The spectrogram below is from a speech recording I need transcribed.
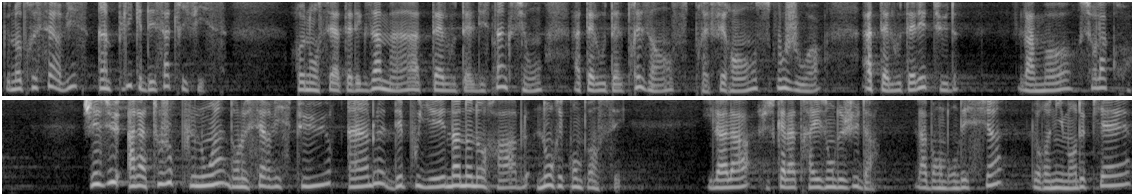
que notre service implique des sacrifices. Renoncer à tel examen, à telle ou telle distinction, à telle ou telle présence, préférence ou joie, à telle ou telle étude, la mort sur la croix. Jésus alla toujours plus loin dans le service pur, humble, dépouillé, non honorable, non récompensé. Il alla jusqu'à la trahison de Judas, l'abandon des siens, le reniement de Pierre,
